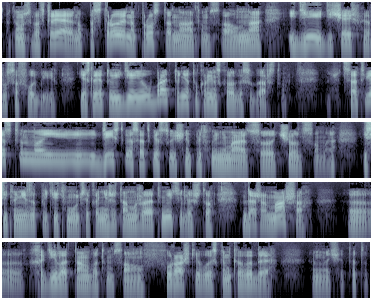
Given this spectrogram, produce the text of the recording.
Потому что, повторяю, оно построено просто на, там, на идее дичайшей русофобии. Если эту идею убрать, то нет украинского государства. Значит, соответственно, и действия соответствующие предпринимаются. Что самое, действительно, не запретить мультик. Они же там уже отметили, что даже Маша э, ходила там в этом самом в фуражке войск НКВД. Значит, этот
